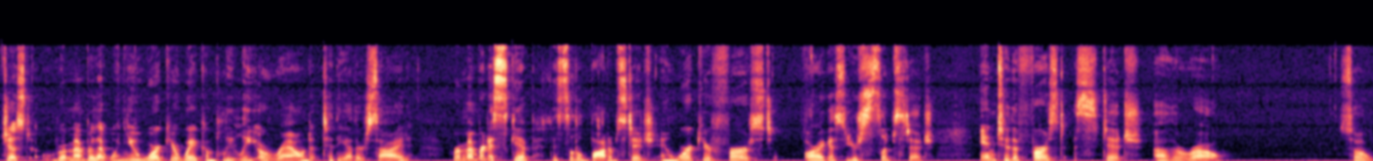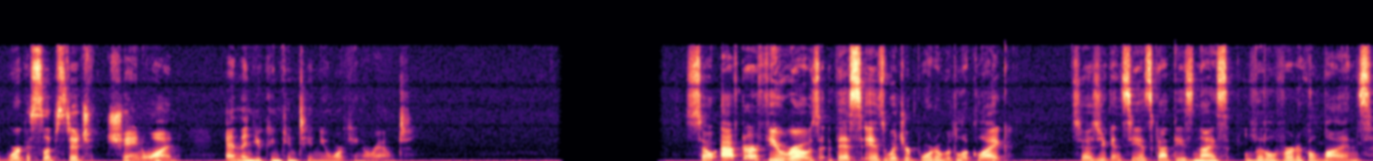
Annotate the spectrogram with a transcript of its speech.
just remember that when you work your way completely around to the other side, remember to skip this little bottom stitch and work your first, or I guess your slip stitch, into the first stitch of the row. So work a slip stitch, chain one, and then you can continue working around. So after a few rows, this is what your border would look like. So as you can see, it's got these nice little vertical lines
